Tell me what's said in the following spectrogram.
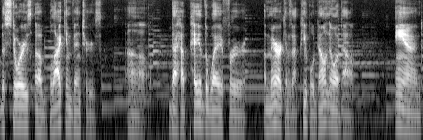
the stories of black inventors uh, that have paved the way for Americans that people don't know about. And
